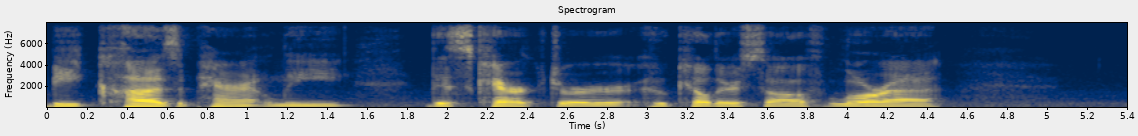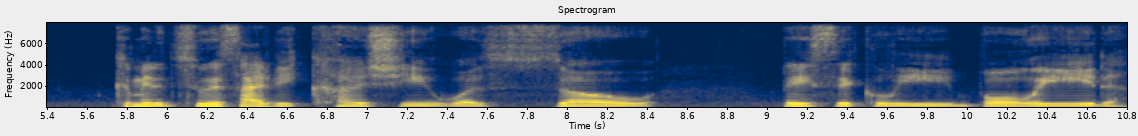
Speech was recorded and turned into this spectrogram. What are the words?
because apparently this character who killed herself, Laura, committed suicide because she was so basically bullied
